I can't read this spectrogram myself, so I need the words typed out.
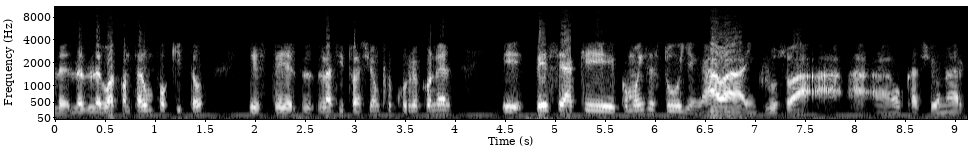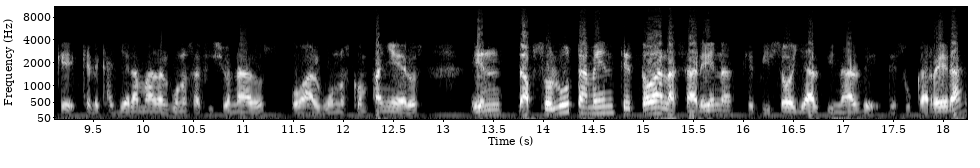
le, le, voy a contar un poquito este la situación que ocurrió con él. Eh, pese a que, como dices tú, llegaba incluso a, ocasionar que, le cayera mal a algunos aficionados o a algunos compañeros, en absolutamente todas las arenas que pisó ya al final de, su carrera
